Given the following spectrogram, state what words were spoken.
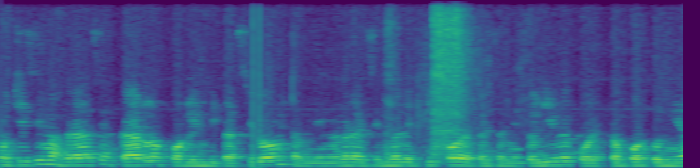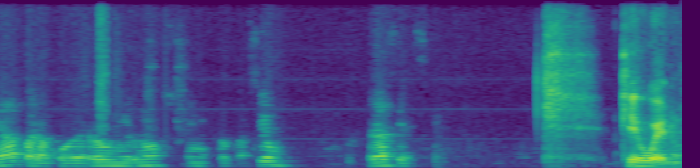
Muchísimas gracias, Carlos, por la invitación. También agradeciendo al equipo de Pensamiento Libre por esta oportunidad para poder reunirnos en esta ocasión. Gracias. Qué bueno,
